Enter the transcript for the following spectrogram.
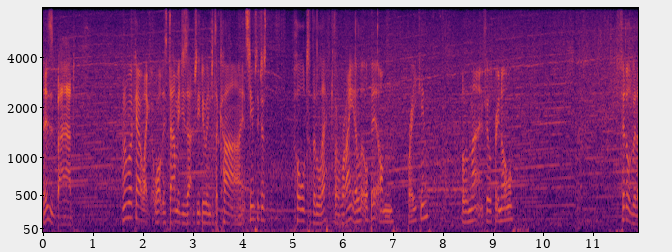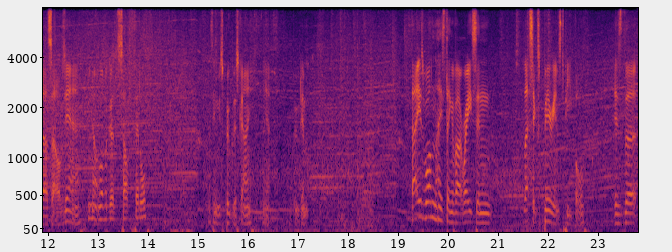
This is bad. I'm trying to work out like what this damage is actually doing to the car. It seems to just pull to the left, the right a little bit on braking. Other than that, it feels pretty normal. Fiddled with ourselves, yeah. You don't love a good self fiddle? I think we spooked this guy. Yeah, spooked him. That is one nice thing about racing less experienced people, is that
